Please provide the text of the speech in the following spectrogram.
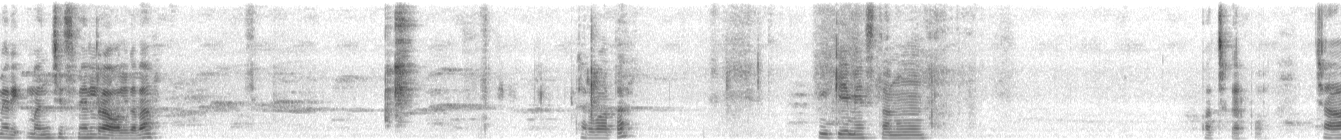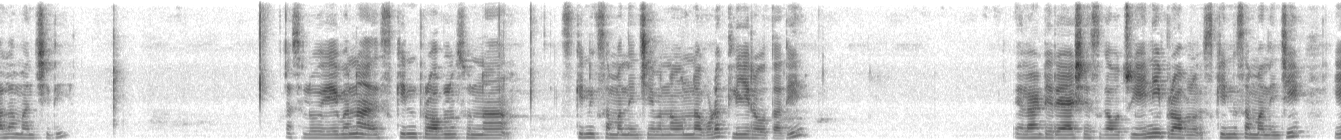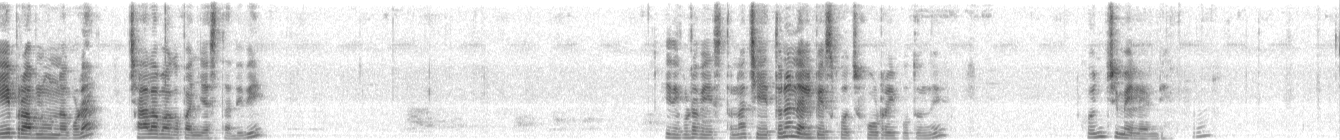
మరి మంచి స్మెల్ రావాలి కదా? తర్వాత ఇంకేం వేస్తాను? పచ్చకర్పూరం. చాలా మంచిది. అసలు ఏమన్నా స్కిన్ ప్రాబ్లమ్స్ ఉన్నా స్కిన్కి సంబంధించి ఏమన్నా ఉన్నా కూడా క్లియర్ అవుతుంది. ఎలాంటి ర్యాషెస్ కావచ్చు ఎనీ ప్రాబ్లం స్కిన్ సంబంధించి ఏ ప్రాబ్లం ఉన్నా కూడా చాలా బాగా పనిచేస్తుంది ఇది. ఇది కూడా వేస్తున్నా. చేత్తోనే నలిపేసుకోవచ్చు పౌడర్ అయిపోతుంది. కొంచెమే లేండి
